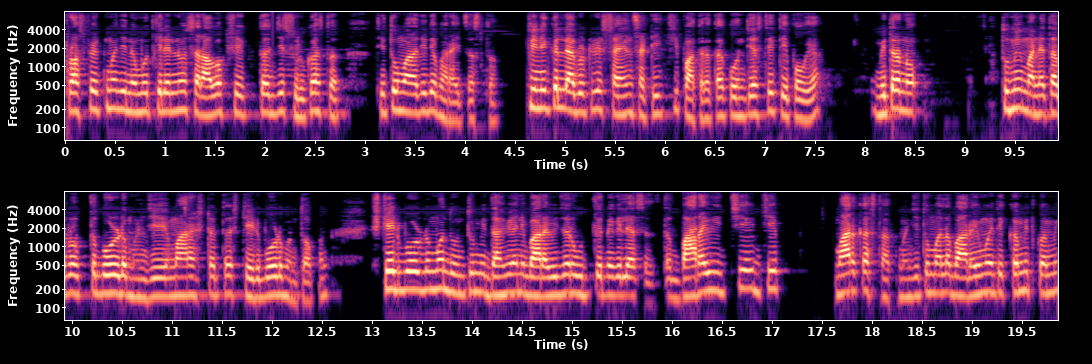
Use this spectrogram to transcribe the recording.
प्रॉस्पेक्टमध्ये नमूद केलेल्यानुसार आवश्यक जे शुल्क असतं ते तुम्हाला तिथे भरायचं असतं. क्लिनिकल लॅबोरेटरी सायन्ससाठीची पात्रता कोणती असते ते पाहूया. मित्रांनो तुम्ही मान्यताप्राप्त बोर्ड म्हणजे महाराष्ट्राचं स्टेट बोर्ड म्हणतो आपण. स्टेट बोर्ड मधून तुम्ही दहावी आणि बारावी जर उत्तीर्ण केले असेल तर बारावीचे जे मार्क असतात म्हणजे तुम्हाला बारावीमध्ये कमीत कमी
